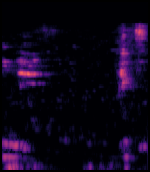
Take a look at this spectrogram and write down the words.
It's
